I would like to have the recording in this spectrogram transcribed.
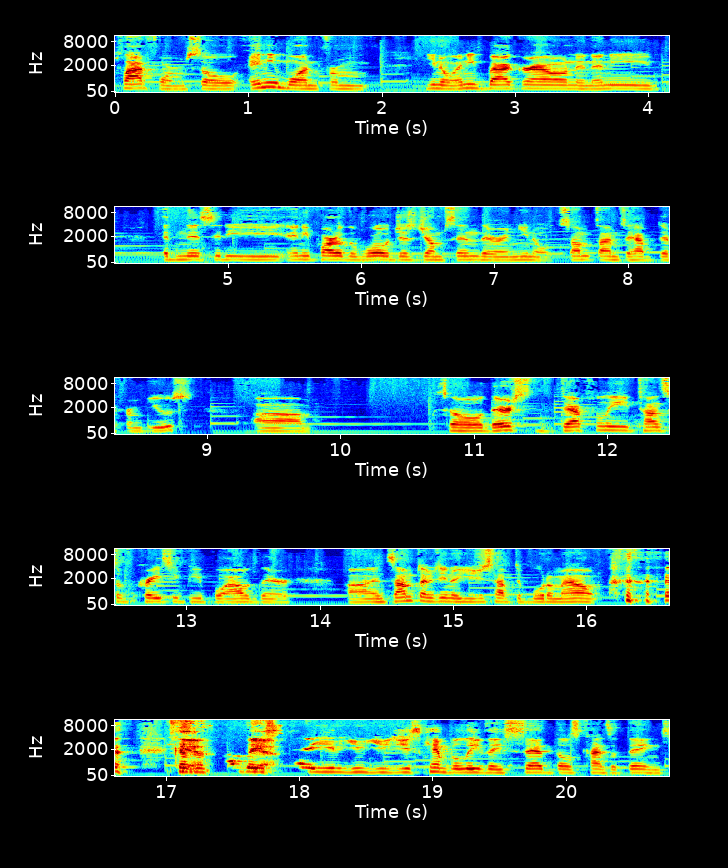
platform, so anyone from, you know, any background and any ethnicity, any part of the world just jumps in there, and you know sometimes they have different views. Um, so there's definitely tons of crazy people out there, uh, and sometimes you know you just have to boot them out because yeah, they yeah. say you, you you just can't believe they said those kinds of things.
